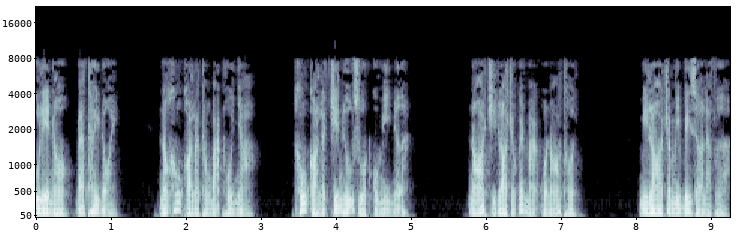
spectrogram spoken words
Culeno đã thay đổi. Nó không còn là thằng bạn hồi nhỏ, không còn là chiến hữu ruột của mi nữa. Nó chỉ lo cho cái mạng của nó thôi. Mi lo cho mi bây giờ là vừa.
